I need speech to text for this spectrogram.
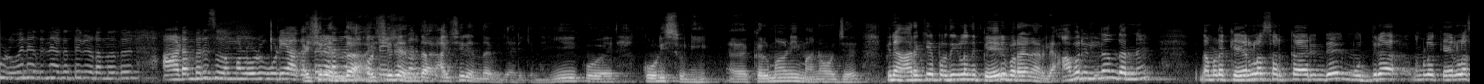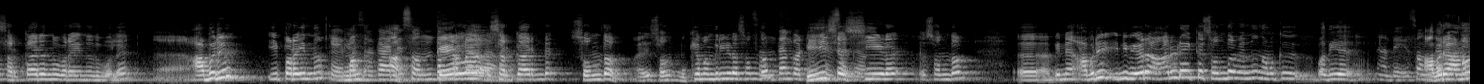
മുഴുവൻ അതിനകത്ത് കിടന്നത് ആഡംബര സുഖങ്ങളോടുകൂടി കൂടി ഐശ്വര്യ എന്താ? ഐശ്വര്യ എന്താ? ഐശ്വര്യ എന്താ വിചാരിക്കുന്നത് ഈ കൊടിസുനി കൃമാണി കിർമാണി മനോജ് പിന്നെ ആരൊക്കെ പ്രതികളെന്ന് പേര് പറയാനറിയില്ല. അവരെല്ലാം തന്നെ നമ്മുടെ കേരള സർക്കാരിന്റെ മുദ്ര നമ്മൾ കേരള സർക്കാർ എന്ന് പറയുന്നത് പോലെ അവരും ഈ പറയുന്ന കേരള സർക്കാരിന്റെ സ്വന്തം അതായത് മുഖ്യമന്ത്രിയുടെ സ്വന്തം സ്വന്തം പി ശശിയുടെ സ്വന്തം പിന്നെ അവർ ഇനി വേറെ ആരുടെയൊക്കെ സ്വന്തം എന്ന് നമുക്ക് പതിയെ അവരാണോ?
